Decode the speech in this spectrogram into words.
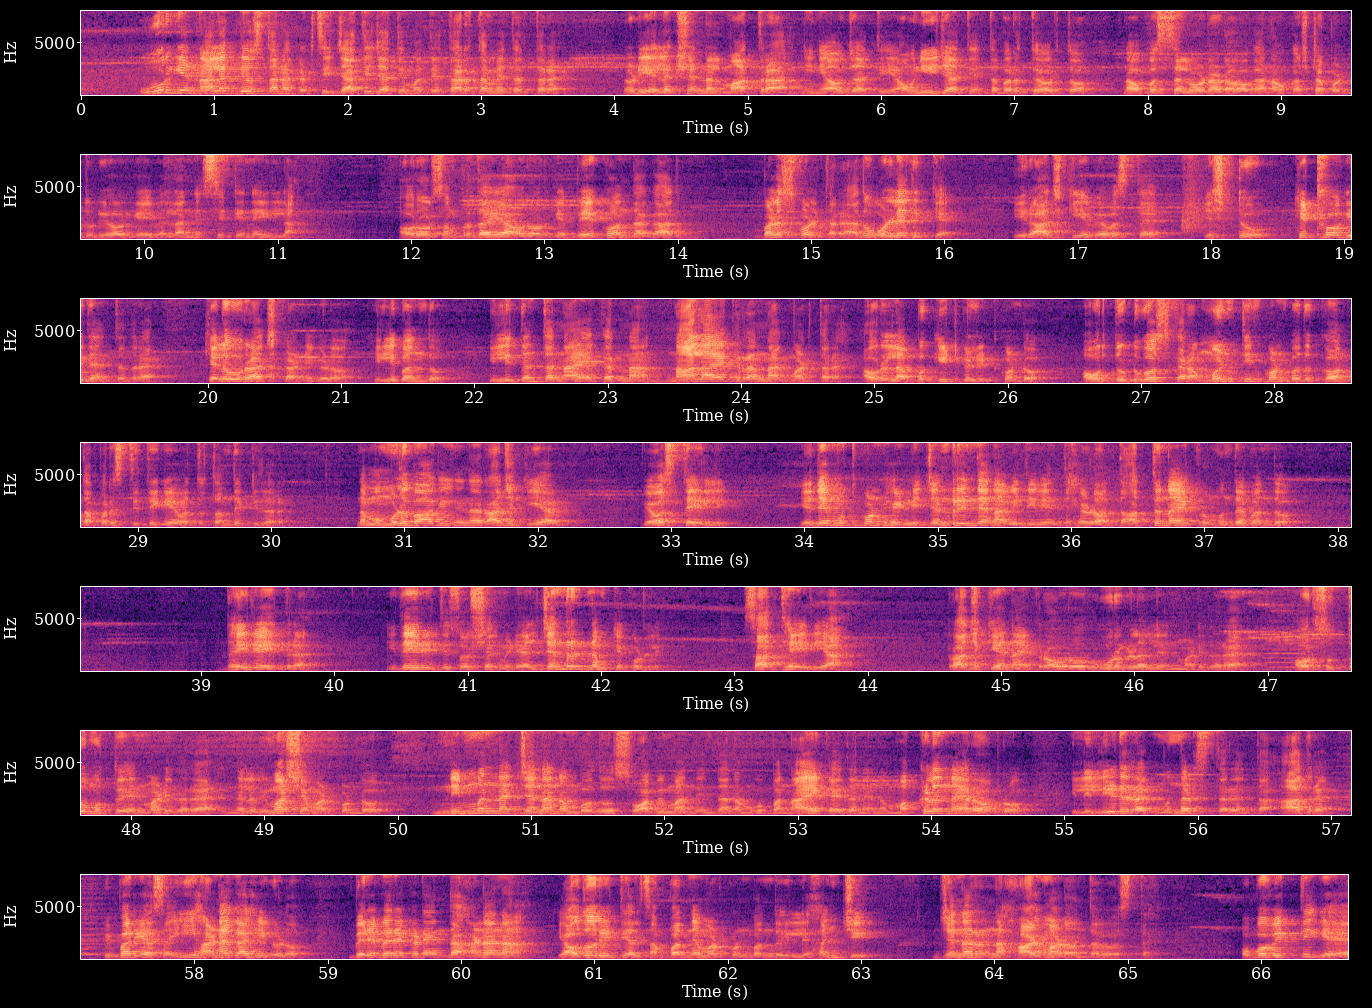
ಊರಿಗೆ ನಾಲ್ಕು ದೇವಸ್ಥಾನ ಕಟ್ಟಿಸಿ ಜಾತಿ ಜಾತಿ ಮಧ್ಯೆ ತಾರತಮ್ಯ ತರ್ತಾರೆ. ನೋಡಿ ಎಲೆಕ್ಷನ್ನಲ್ಲಿ ಮಾತ್ರ ನೀನು ಯಾವ ಜಾತಿ, ಅವನು ಈ ಜಾತಿ ಅಂತ ಬರುತ್ತೆ ಹೊರತು ನಾವು ಬಸ್ಸಲ್ಲಿ ಓಡಾಡೋವಾಗ ನಾವು ಕಷ್ಟಪಟ್ಟು ದುಡಿಯೋರಿಗೆ ಇವೆಲ್ಲ ನೆಸಿಟಿನೇ ಇಲ್ಲ. ಅವ್ರವ್ರ ಸಂಪ್ರದಾಯ ಅವ್ರವ್ರಿಗೆ ಬೇಕು ಅಂದಾಗ ಅದು ಬಳಸ್ಕೊಳ್ತಾರೆ, ಅದು ಒಳ್ಳೇದಕ್ಕೆ. ಈ ರಾಜಕೀಯ ವ್ಯವಸ್ಥೆ ಎಷ್ಟು ಕೆಟ್ಟು ಹೋಗಿದೆ ಅಂತಂದರೆ, ಕೆಲವು ರಾಜಕಾರಣಿಗಳು ಇಲ್ಲಿ ಬಂದು ಇಲ್ಲಿದ್ದಂಥ ನಾಯಕರನ್ನ ನಾಲಾಯಕರನ್ನಾಗಿ ಮಾಡ್ತಾರೆ. ಅವರೆಲ್ಲ ಬಕೀಟ್ಗಳು ಇಟ್ಕೊಂಡು ಅವ್ರ ದುಡ್ಡುಗೋಸ್ಕರ ಮಣ್ಣು ತಿನ್ಕೊಂಡು ಬದುಕೋ ಅಂಥ ಪರಿಸ್ಥಿತಿಗೆ ಇವತ್ತು ತಂದಿಟ್ಟಿದ್ದಾರೆ. ನಮ್ಮ ಮುಳುಬಾಗಿಲಿನ ರಾಜಕೀಯ ವ್ಯವಸ್ಥೆಯಲ್ಲಿ ಎದೆ ಮುಟ್ಕೊಂಡು ಹೇಳಿ, ಜನರಿಂದ ನಾವಿದ್ದೀವಿ ಅಂತ ಹೇಳುವಂಥ ಹತ್ತು ನಾಯಕರು ಮುಂದೆ ಬಂದು ಧೈರ್ಯ ಇದ್ದರೆ ಇದೇ ರೀತಿ ಸೋಷಿಯಲ್ ಮೀಡಿಯಲ್ಲಿ ಜನರಿಗೆ ನಂಬಿಕೆ ಕೊಡಲಿ. ಸಾಧ್ಯ ಇದೆಯಾ? ರಾಜಕೀಯ ನಾಯಕರು ಅವ್ರವ್ರ ಊರುಗಳಲ್ಲಿ ಏನು ಮಾಡಿದ್ದಾರೆ, ಅವ್ರ ಸುತ್ತಮುತ್ತ ಏನು ಮಾಡಿದ್ದಾರೆ, ಇದನ್ನೆಲ್ಲ ವಿಮರ್ಶೆ ಮಾಡಿಕೊಂಡು ನಿಮ್ಮನ್ನು ಜನ ನಂಬೋದು, ಸ್ವಾಭಿಮಾನದಿಂದ ನಮಗೊಬ್ಬ ನಾಯಕ ಇದ್ದಾನೆ, ನಮ್ಮ ಮಕ್ಕಳನ್ನು ಯಾರೋ ಒಬ್ಬರು ಇಲ್ಲಿ ಲೀಡರಾಗಿ ಮುನ್ನಡೆಸ್ತಾರೆ ಅಂತ. ಆದರೆ ವಿಪರ್ಯಾಸ, ಈ ಹಣಗಾಹಿಗಳು ಬೇರೆ ಬೇರೆ ಕಡೆಯಿಂದ ಹಣನ ಯಾವುದೋ ರೀತಿಯಲ್ಲಿ ಸಂಪಾದನೆ ಮಾಡ್ಕೊಂಡು ಬಂದು ಇಲ್ಲಿ ಹಂಚಿ ಜನರನ್ನು ಹಾಳು ಮಾಡುವಂಥ ವ್ಯವಸ್ಥೆ. ಒಬ್ಬ ವ್ಯಕ್ತಿಗೆ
